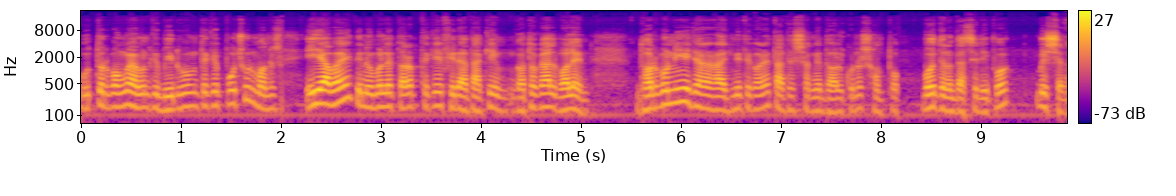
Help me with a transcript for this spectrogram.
উত্তরবঙ্গ, এমনকি বীরভূম থেকে প্রচুর মানুষ। এই আবাহে তৃণমূলের তরফ থেকে ফিরাত হাকিম গতকাল বলেন, ধর্ম নিয়ে যারা রাজনীতি করে, তাদের সঙ্গে দল কোনো সম্পর্ক। বৈদ্যনাথ দাসের রিপোর্ট বিশ্বরচনা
